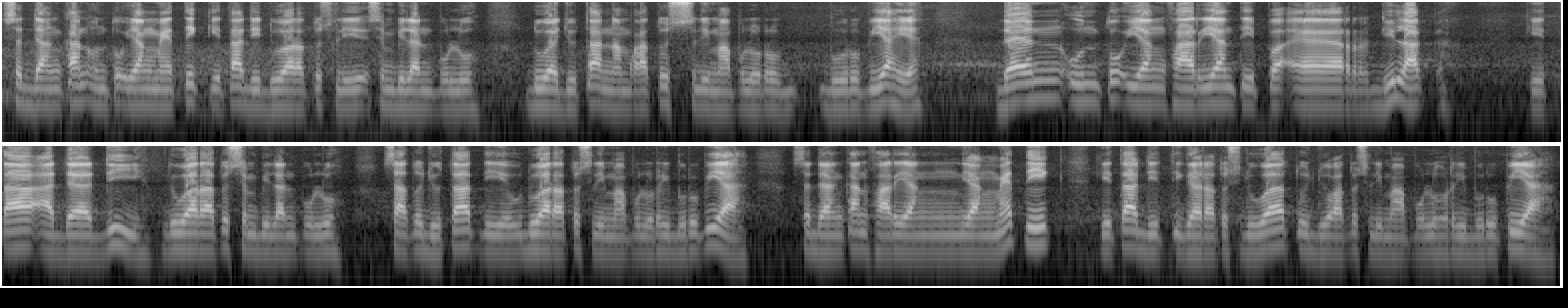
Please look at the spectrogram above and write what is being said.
Sedangkan untuk yang Matic kita di 292.650.000 rupiah ya. Dan untuk yang varian tipe R Deluxe kita ada di 291 juta di 250.000 rupiah sedangkan varian yang Matic kita di 302 750 ribu rupiah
